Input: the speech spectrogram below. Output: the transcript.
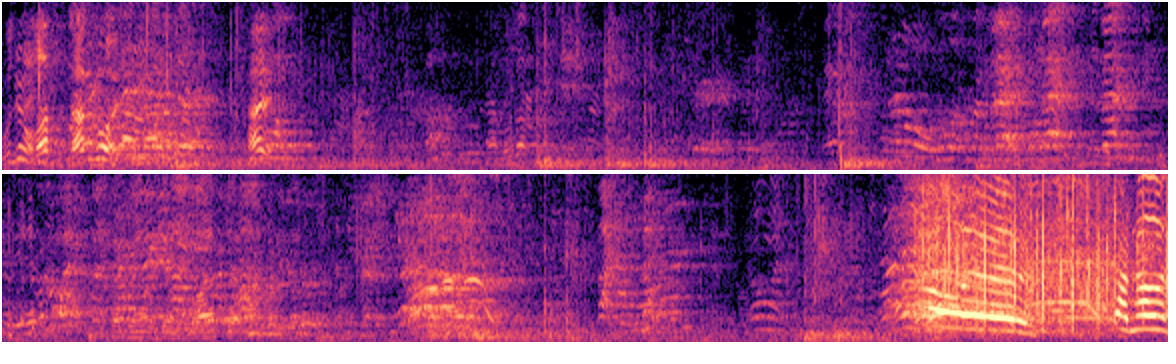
Uzmimo loptu, tako je. Hajde. Got Nolan.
